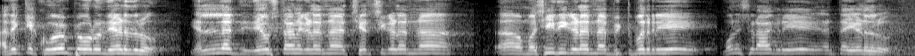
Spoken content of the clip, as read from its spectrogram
ಅದಕ್ಕೆ ಕುವೆಂಪು ಅವರು ಹೇಳಿದ್ರು, ಎಲ್ಲ ದೇವಸ್ಥಾನಗಳನ್ನ, ಚರ್ಚ್ಗಳನ್ನ ಮಸೀದಿಗಳನ್ನ ಬಿಟ್ಟು ಬರ್ರಿ, ಮನುಷ್ಯರಾಗ್ರಿ ಅಂತ ಹೇಳಿದ್ರು.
